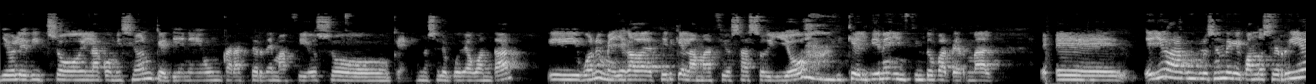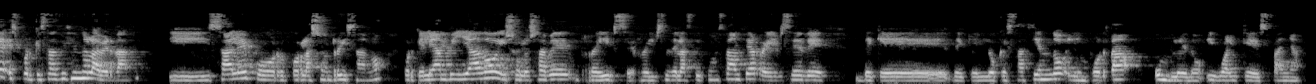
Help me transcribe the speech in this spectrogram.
Yo le he dicho en la comisión que tiene un carácter de mafioso que no se le puede aguantar y bueno, me ha llegado a decir que la mafiosa soy yo y que él tiene instinto paternal. Eh, he llegado a la conclusión de que cuando se ríe es porque estás diciendo la verdad y sale por, por la sonrisa, ¿no? Porque le han pillado y solo sabe reírse, reírse de las circunstancias, reírse de, de que, de que lo que está haciendo le importa un bledo, igual que España.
